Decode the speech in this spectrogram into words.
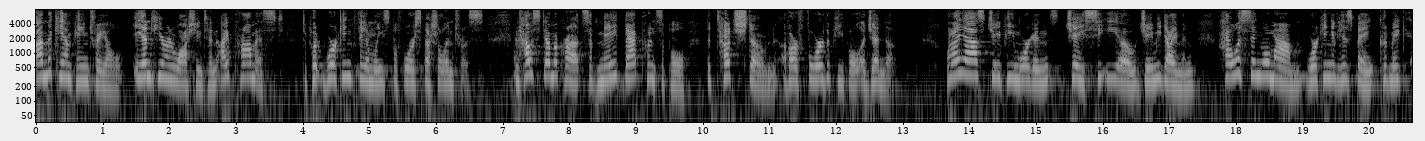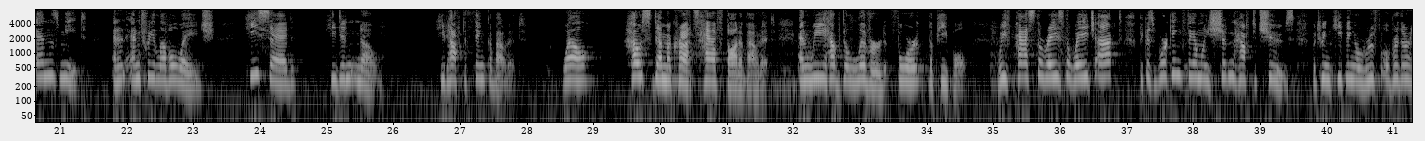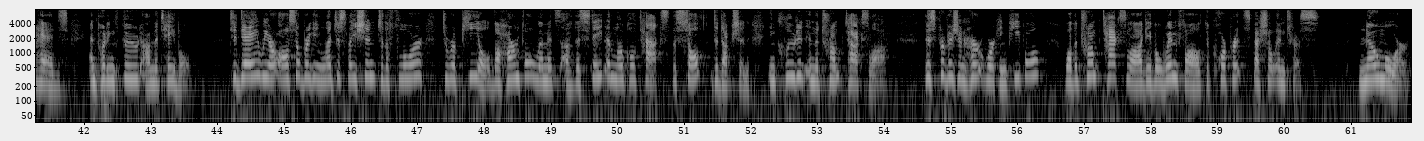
On the campaign trail and here in Washington, I promised to put working families before special interests. And House Democrats have made that principle the touchstone of our For the People agenda. When I asked JP Morgan's Chase CEO Jamie Dimon how a single mom working at his bank could make ends meet at an entry-level wage, he said he didn't know. He'd have to think about it. Well, House Democrats have thought about it, and we have delivered for the people. We've passed the Raise the Wage Act because working families shouldn't have to choose between keeping a roof over their heads and putting food on the table. Today, we are also bringing legislation to the floor to repeal the harmful limits of the state and local tax, the SALT deduction, included in the Trump tax law. This provision hurt working people, while the Trump tax law gave a windfall to corporate special interests. No more.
